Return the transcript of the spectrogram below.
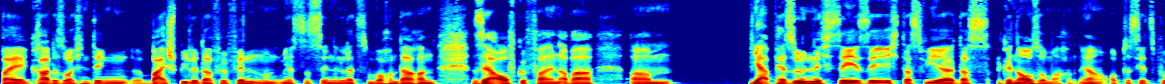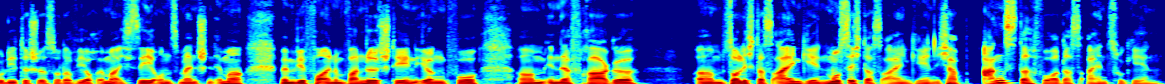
bei gerade solchen Dingen äh, Beispiele dafür finden. Und mir ist es in den letzten Wochen daran sehr aufgefallen. Aber ähm, ja, persönlich sehe sehe ich, dass wir das genauso machen, ja, ob das jetzt politisch ist oder wie auch immer. Ich sehe uns Menschen immer, wenn wir vor einem Wandel stehen, irgendwo ähm, in der Frage, ähm, soll ich das eingehen? Muss ich das eingehen? Ich habe Angst davor, das einzugehen.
